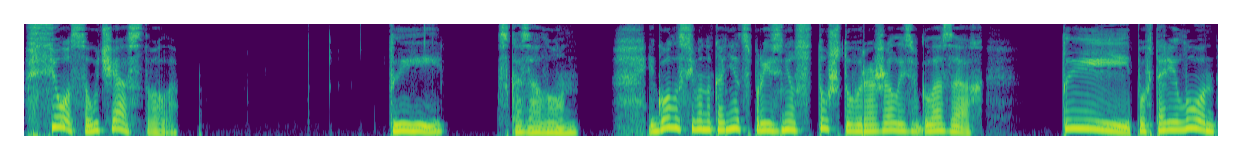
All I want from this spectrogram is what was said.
все соучаствовало. «Ты», — сказал он, и голос его, наконец, произнес то, что выражалось в глазах. «Ты», — повторил он,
